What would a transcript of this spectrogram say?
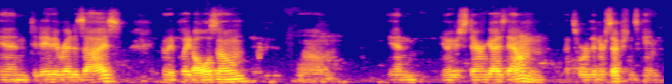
And today they read his eyes and they played all zone. Um, and, you know, he was staring guys down, and that's where the interceptions came.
